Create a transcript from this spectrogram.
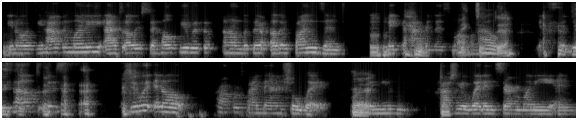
You know, if you have the money, ask others to help you with the um with their other funds and Mhm. make it happen as well. Big tip Wow. there. Yes, so Big just tip help, just do it in a proper financial way. Right. When you have your wedding ceremony and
